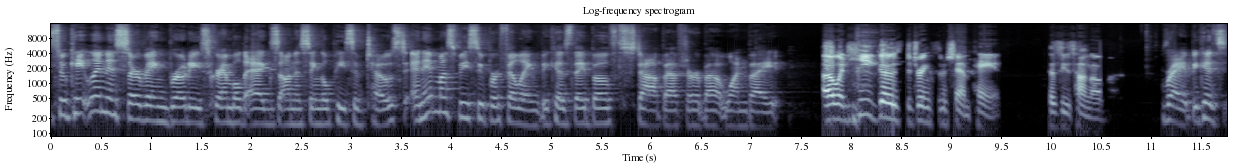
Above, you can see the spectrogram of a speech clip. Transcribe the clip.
so Caitlyn is serving Brody scrambled eggs on a single piece of toast, and it must be super filling because they both stop after about one bite. Oh, and he goes to drink some champagne because he's hungover. Right, because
